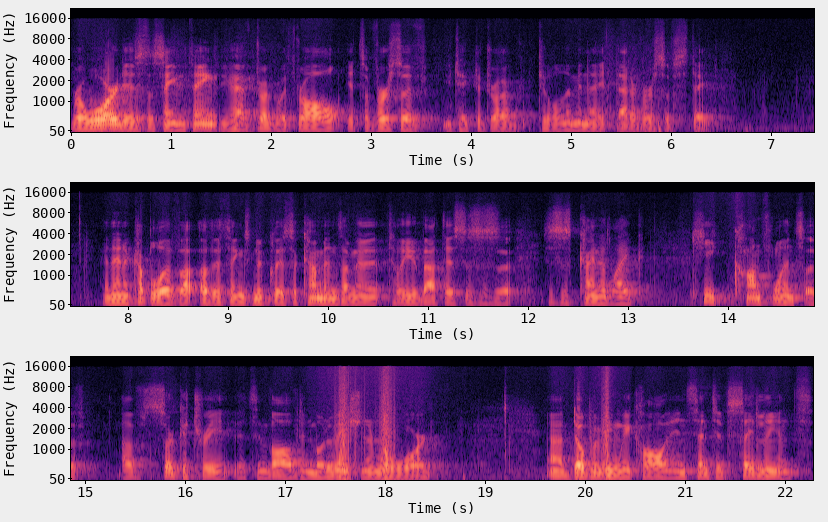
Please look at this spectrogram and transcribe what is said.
Reward is the same thing. You have drug withdrawal, it's aversive, you take the drug to eliminate that aversive state. And then a couple of uh, other things, nucleus accumbens, I'm going to tell you about this. This is, a, this is kind of like key confluence of of circuitry that's involved in motivation and reward. Uh, dopamine we call an incentive salience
